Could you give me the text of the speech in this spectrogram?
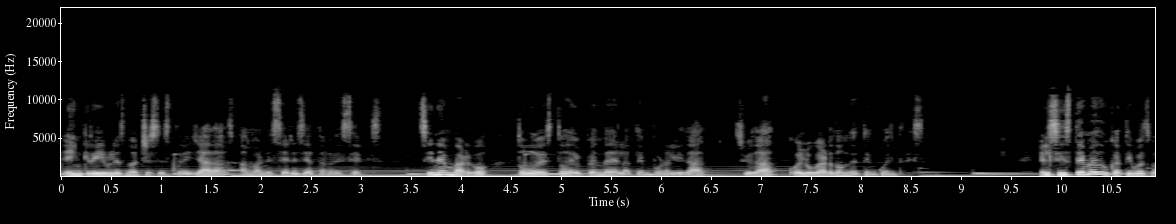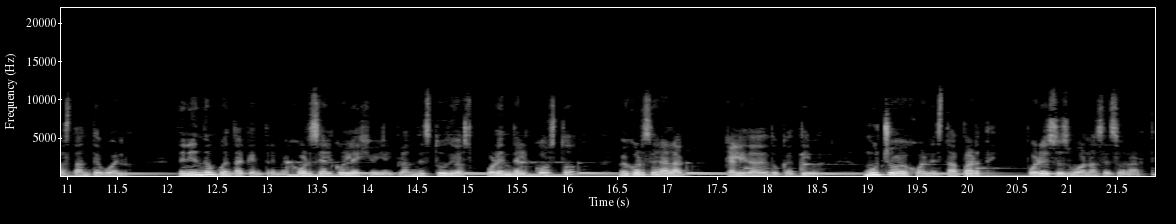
e increíbles noches estrelladas, amaneceres y atardeceres. Sin embargo, todo esto depende de la temporalidad, ciudad o el lugar donde te encuentres. El sistema educativo es bastante bueno, teniendo en cuenta que entre mejor sea el colegio y el plan de estudios, por ende el costo, mejor será la calidad educativa. Mucho ojo en esta parte, por eso es bueno asesorarte.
